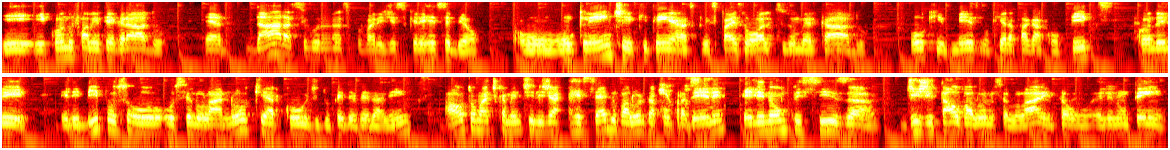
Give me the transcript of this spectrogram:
E, e, quando falo integrado, é dar a segurança para o varejista que ele recebeu. Um, um, cliente que tem as principais wallets do mercado ou que mesmo queira pagar com Pix, quando ele ele bipa o, o, celular no QR Code do PDV da Lynx, automaticamente ele já recebe o valor da compra dele, ele não precisa digitar o valor no celular, então ele não tem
